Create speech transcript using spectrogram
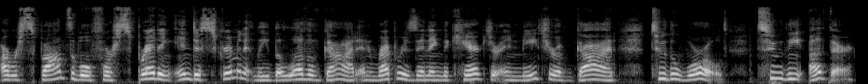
are responsible for spreading indiscriminately the love of God and representing the character and nature of God to the world, to the other.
